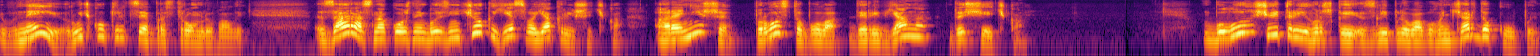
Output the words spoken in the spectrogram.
в неї ручку кільце простромлювали. Зараз на кожний близнючок є своя кришечка, а раніше просто була дерев'яна дощечка. Було, що й три горшки зліплював гончар докупи.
